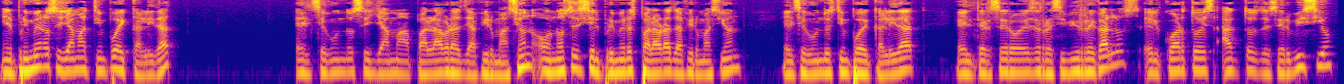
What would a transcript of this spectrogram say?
El primero se llama tiempo de calidad. El segundo se llama palabras de afirmación. O no sé si el primero es palabras de afirmación. El segundo es tiempo de calidad. El tercero es recibir regalos. El cuarto es actos de servicio.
